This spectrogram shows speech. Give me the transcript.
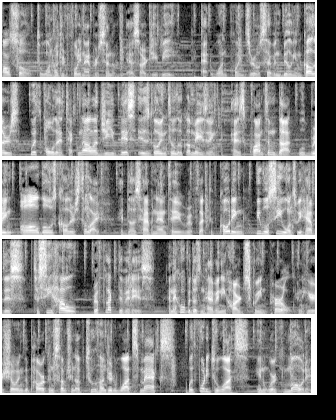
also to 149% of the sRGB. At 1.07 billion colors, with OLED technology, this is going to look amazing, as Quantum Dot will bring all those colors to life. It does have an anti-reflective coating. We will see once we have this to see how reflective it is and I hope it doesn't have any hard screen pearl. And here showing the power consumption of 200 watts max with 42 watts in working mode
